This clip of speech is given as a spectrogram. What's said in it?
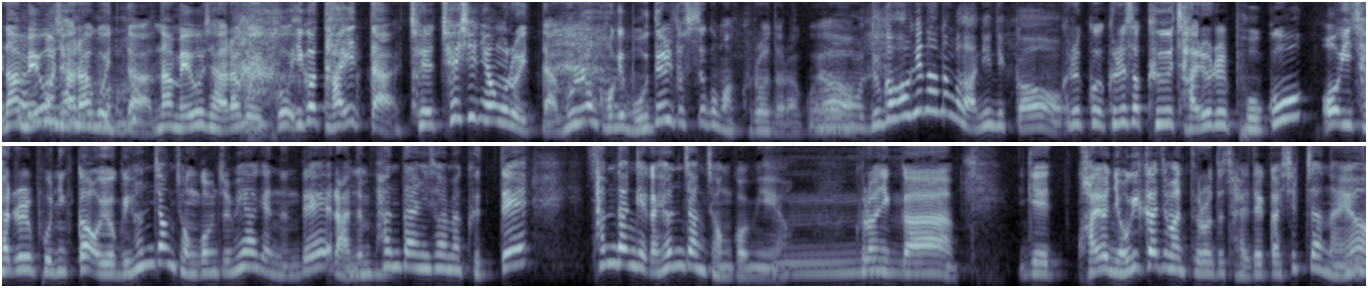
나 매우 잘하고 있다, 나 매우 잘하고 있고 이거 다 있다, 제 최신형으로 있다. 물론 거기 모델도 쓰고 막 그러더라고요. 어, 누가 확인하는 건 아니니까. 그리고 그래서 그 자료를 보고 어 이 자료를 보니까 어 여기 현장 점검 좀 해야겠는데라는 음. 판단이 서면 그때 3단계가 현장 점검이에요. 음. 그러니까 이게 과연 여기까지만 들어도 잘 될까 싶잖아요.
